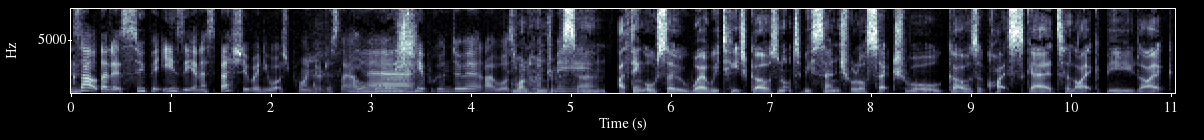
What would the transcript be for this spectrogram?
makes out that it's super easy, and especially when you watch porn, you're just like, oh, all these people can do it. Like, what's One wrong with hundred me? percent. I think also where we teach girls not to be sensual or sexual, girls are quite scared to like be like.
